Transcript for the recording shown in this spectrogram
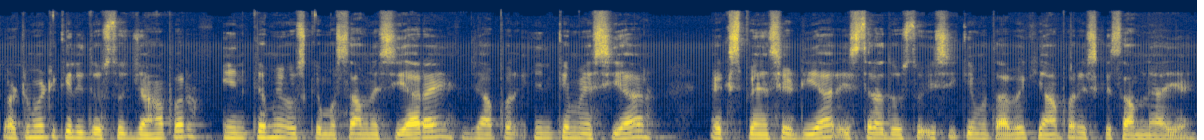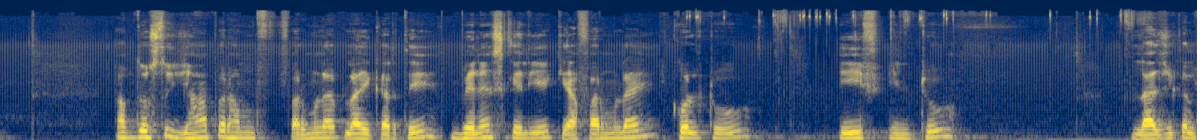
तो ऑटोमेटिकली दोस्तों जहाँ पर इनकम है उसके सामने सी आर आए। जहाँ पर इनकम है सी आर एक्सपेंस है डी आर इस तरह दोस्तों इसी के मुताबिक यहाँ पर इसके सामने आ जाए अब दोस्तों यहाँ पर हम फार्मूला अप्लाई करते हैं। बैलेंस के लिए क्या फार्मूला है? Equal to if into logical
